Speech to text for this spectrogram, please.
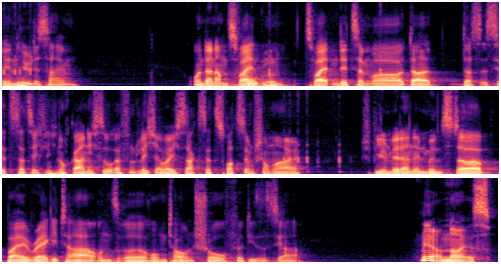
in Hildesheim. Und dann am 2. Oh, 2. Dezember, da, das ist jetzt tatsächlich noch gar nicht so öffentlich, aber ich sag's jetzt trotzdem schon mal, spielen wir dann in Münster bei Rare Guitar unsere Hometown-Show für dieses Jahr. Ja, nice.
